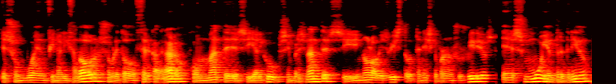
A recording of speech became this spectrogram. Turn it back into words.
Es un buen finalizador, sobre todo cerca del aro, con mates y hoops impresionantes. Si no lo habéis visto, tenéis que ponerlo en sus vídeos. Es muy entretenido.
